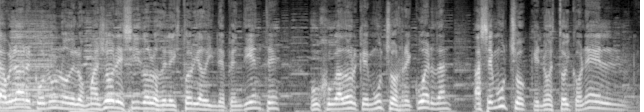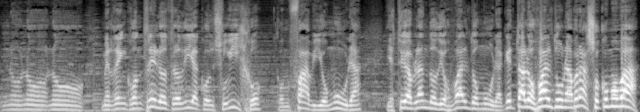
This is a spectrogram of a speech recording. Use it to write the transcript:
a hablar con uno de los mayores ídolos de la historia de Independiente, un jugador que muchos recuerdan. Hace mucho que no estoy con él, no, no, no. Me reencontré el otro día con su hijo, con Fabio Mura, y estoy hablando de Osvaldo Mura. ¿Qué tal, Osvaldo? Un abrazo, ¿cómo va?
